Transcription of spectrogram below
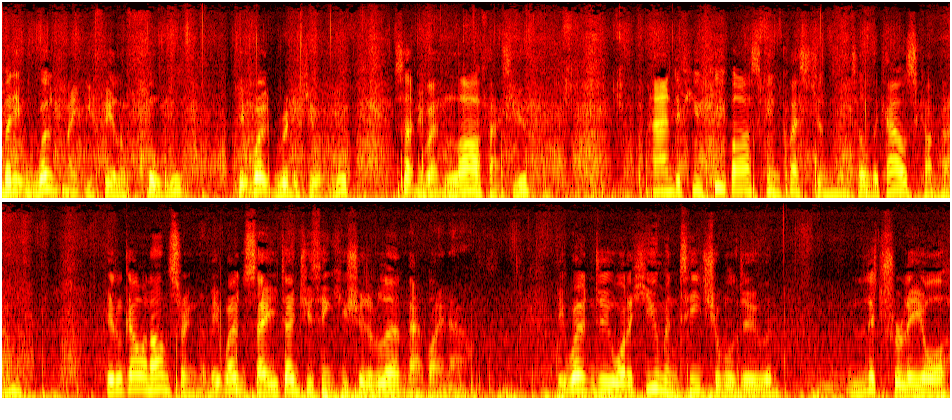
but it won't make you feel a fool. It won't ridicule you. Certainly won't laugh at you. And if you keep asking questions until the cows come home, it'll go on answering them. It won't say, Don't you think you should have learnt that by now? It won't do what a human teacher will do and literally or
